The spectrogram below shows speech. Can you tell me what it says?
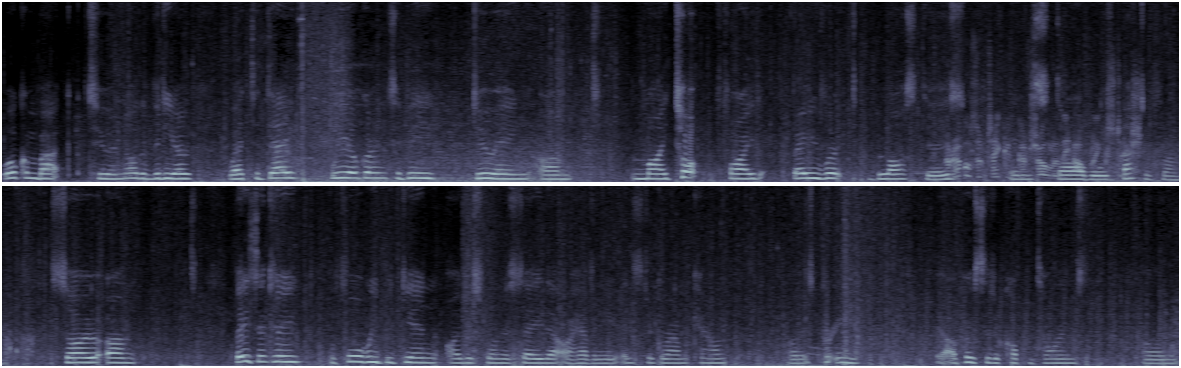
welcome back to another video where today we are going to be doing um, my top 5 favourite blasters in Star Wars Battlefront. So um, basically before we begin I just want to say that I have a new Instagram account. Uh, it's pretty, yeah, I posted a couple times um,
